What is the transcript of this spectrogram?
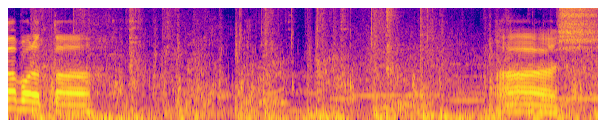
빠져버렸다. 아씨.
